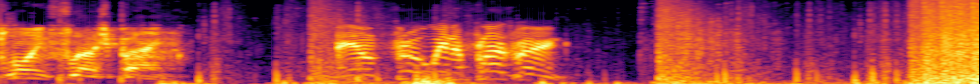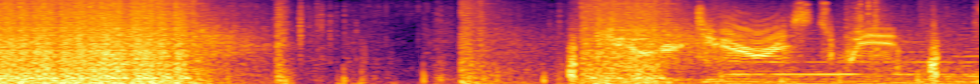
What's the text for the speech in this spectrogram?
Deploying flashbang. I am throwing a flashbang. Counter-terrorists win.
